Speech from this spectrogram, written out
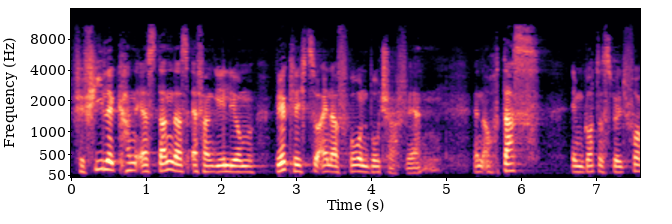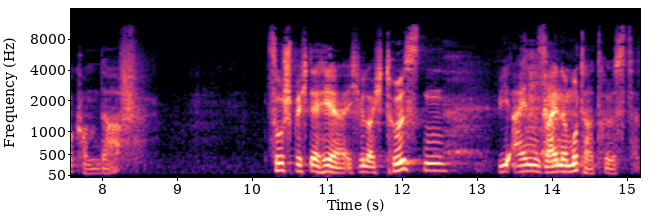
Für viele kann erst dann das Evangelium wirklich zu einer frohen Botschaft werden, wenn auch das im Gottesbild vorkommen darf. So spricht der Herr, ich will euch trösten, wie ein seine Mutter tröstet.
